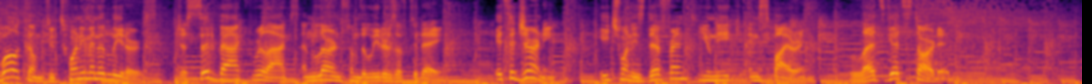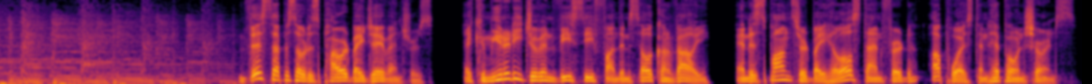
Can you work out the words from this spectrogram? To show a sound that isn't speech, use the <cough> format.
Welcome to 20 Minute Leaders. Just sit back, relax, and learn from the leaders of today. It's a journey. Each one is different, unique, inspiring. Let's get started. This episode is powered by J Ventures, a community driven VC fund in Silicon Valley, and is sponsored by Hillel Stanford, UpWest, and Hippo Insurance.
